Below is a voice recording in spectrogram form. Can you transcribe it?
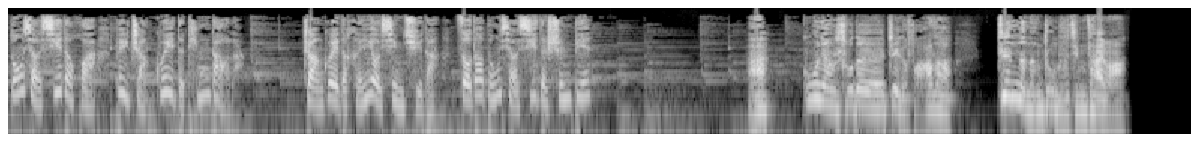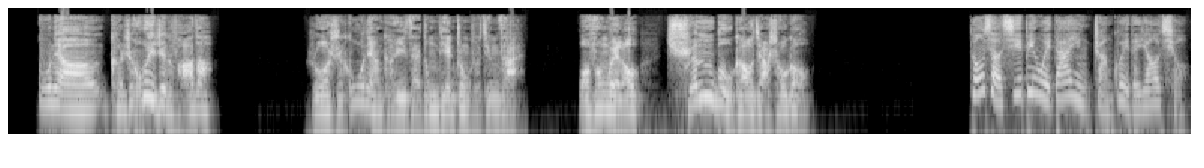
董小西的话被掌柜的听到了，掌柜的很有兴趣的走到董小西的身边。啊，姑娘说的这个法子真的能种出青菜吗？姑娘可是会这个法子？若是姑娘可以在冬天种出青菜，我风味楼全部高价收购。董小西并未答应掌柜的要求。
